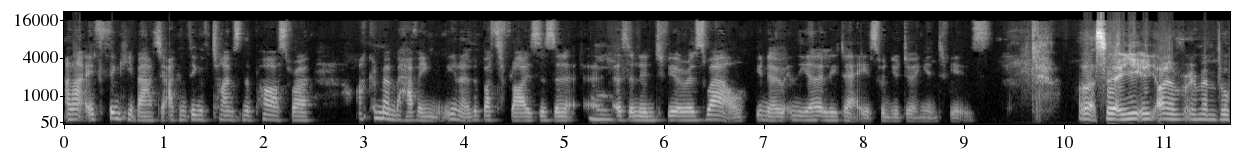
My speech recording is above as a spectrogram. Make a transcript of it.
And I, if thinking about it, I can think of times in the past where I can remember having, you know, the butterflies as a mm. as an interviewer as well. You know, in the early days when you're doing interviews. Well, that's it. I remember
